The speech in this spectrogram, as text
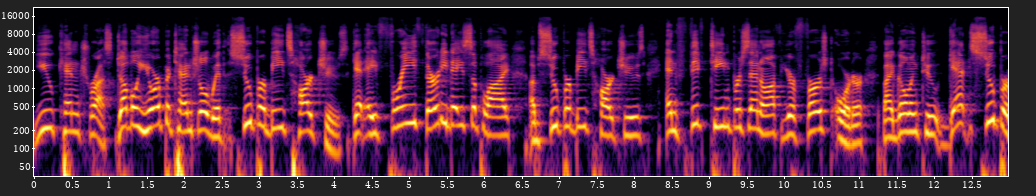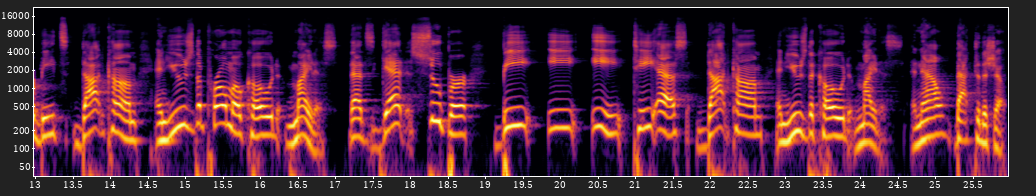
you can trust. Double your potential with SuperBeets Heart Chews. Get a free 30 day supply of SuperBeets Beats Heart Chews and 15% off your first order by going to getsuperbeets.com and use the promo code Meidas. That's getsuper, B E E T S dot com and use the code Meidas. And now back to the show.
